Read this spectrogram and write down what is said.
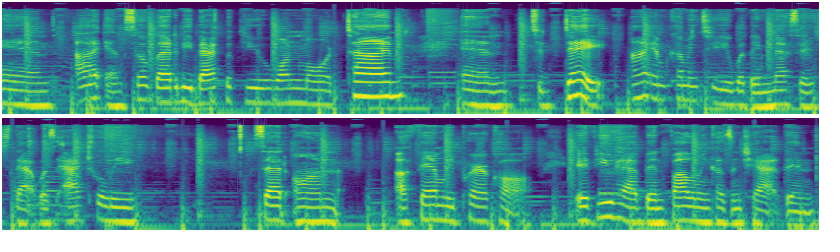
And I am so glad to be back with you one more time. And today, I am coming to you with a message that was actually said on a family prayer call. If you have been following Cousin Chat, then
